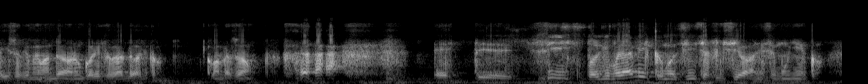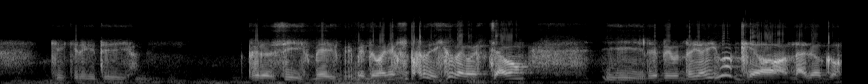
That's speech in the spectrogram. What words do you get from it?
Eso que me mandaron a un colegio católico, con razón. este, sí, porque para mí es como ciencia ficción ese muñeco. ¿Qué quiere que te diga? Pero sí, me, me tomaría un par de hijas con el chabón y le preguntaría, ¿y vos qué onda, loco?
